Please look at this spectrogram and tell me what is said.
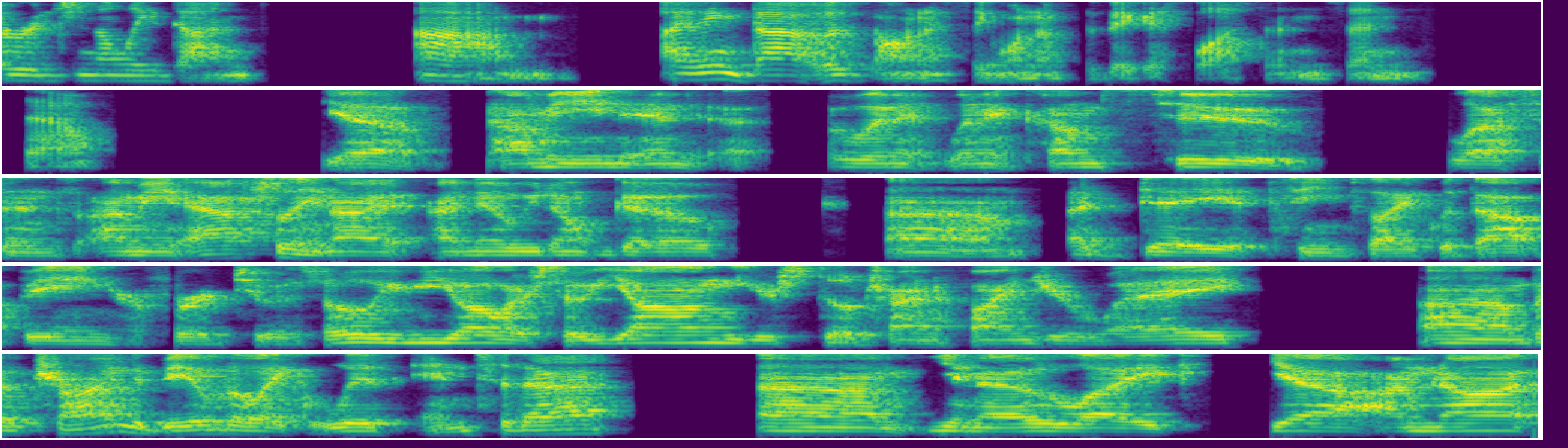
originally done. Um, I think that was honestly one of the biggest lessons. And so, yeah, I mean, and uh, when it when it comes to lessons, I mean, Ashley and I, I know we don't go um, a day. It seems like without being referred to as, oh, y'all are so young, you're still trying to find your way. Um, but trying to be able to like live into that, um, you know, like yeah, I'm not,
